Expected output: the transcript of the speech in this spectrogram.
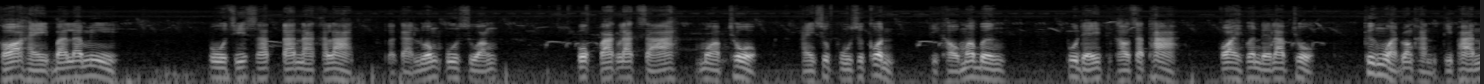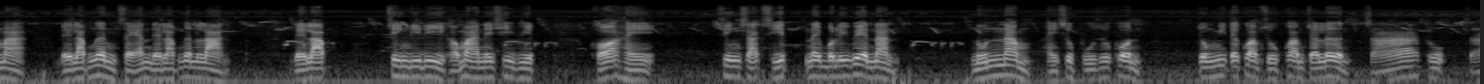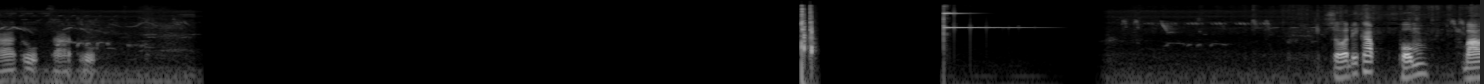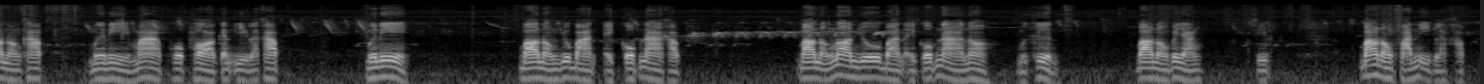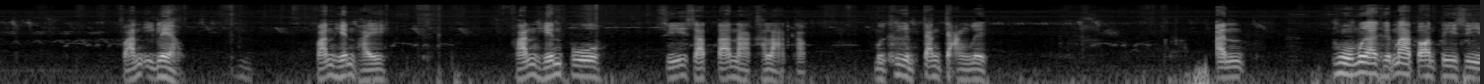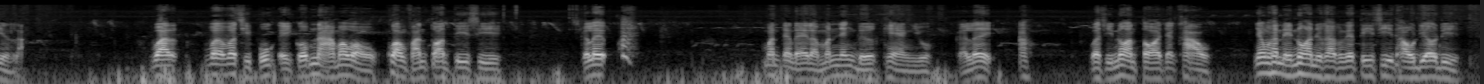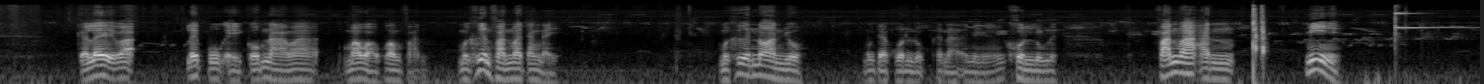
ขอให้บารมี ปูศรีสัตตนาคราช แล้วก็หลวงปู่สวง ปกปักรักษามอบโชค ให้สุภูสุคนที่เขามาเบิงผู้ใดที่เขาศรัทธาขอให้เพิ่อนได้รับโชค คืองวดวังหันที่ผ่านมา ได้รับเงินแสนได้รับเงินล้าน ได้รับสิ่งดีๆ เขามาในชีวิต ขอให้สิ่งศักดิ์สิทธิ์ในบริเวณนั้น หนุนนำให้สุภูสุคน จงมีแต่ความสุขความเจริญ สาธุ สาธุ สาธุสวัสดีครับ ผมบ่าวหนองครับ มือนี้มาพบพอกันอีกแล้วครับ มือนี้บ่าวหนองอยู่บ้านไอ้กบหน้าครับบ่าวหนองนอนอยู่บ้านไอ้กบหน้าเนาะมื่อคืนบ่าวหนองไปยังสิบ่าวหนองฝันอีกแล้วครับ ฝันอีกแล้ว ฝันเห็นไผ่ฝันเห็นปูสีสัตตนาคราชครับ มือคืนจังๆเลย อันหูเมื่อขึ้นมาตอนตีสี่นั่นแหละว่าว่าว่าสิปลุกไอ้กลมหนามาบอกความฝันตอนตีสี่ก็เลยมันจังไดล่ะ มันยังเดือกแห้งอยู่ก็เลยเอ้าว่าสินอนต่อจากข่าว ยังมันได้นอนอยู่ครับตั้งแต่ตีสี่เท่าเดียวดี ก็เลยว่า เลยปลุกไอ้กลมนามามาบอกความฝันเมื่อคืนฝันว่าจังไดเมื่อคืนนอนอยู่มึงจะคนลุกขนาดนี้คนลุกเลย ฝันว่าอันมี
